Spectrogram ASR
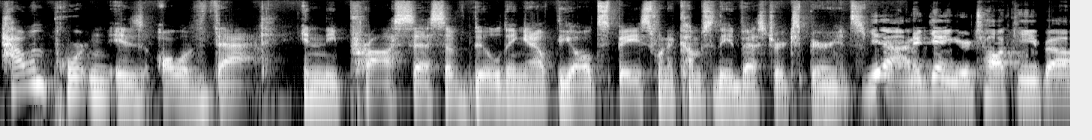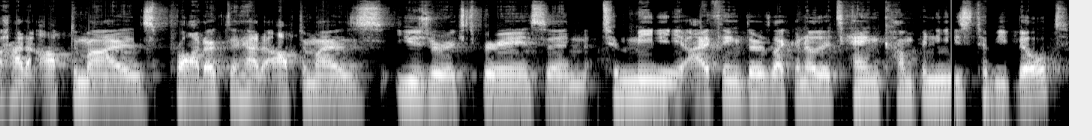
How important is all of that in the process of building out the alt space when it comes to the investor experience? Yeah, and again, you're talking about how to optimize product and how to optimize user experience. And to me, I think there's like another 10 companies to be built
